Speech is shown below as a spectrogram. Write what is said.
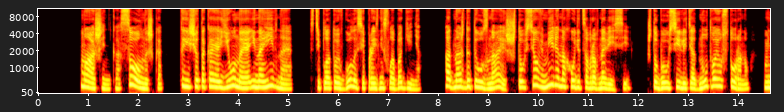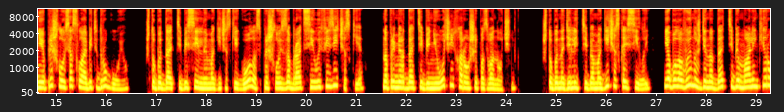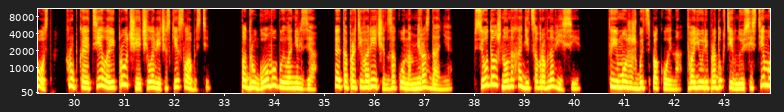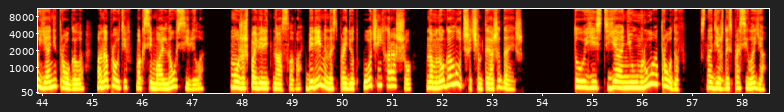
«Машенька, солнышко, ты еще такая юная и наивная. С теплотой в голосе произнесла богиня. «Однажды ты узнаешь, что все в мире находится в равновесии. Чтобы усилить одну твою сторону, мне пришлось ослабить другую. Чтобы дать тебе сильный магический голос, пришлось забрать силы физические. Например, дать тебе не очень хороший позвоночник. Чтобы наделить тебя магической силой, я была вынуждена дать тебе маленький рост, хрупкое тело и прочие человеческие слабости. По-другому было нельзя. Это противоречит законам мироздания. Все должно находиться в равновесии. Ты можешь быть спокойна. Твою репродуктивную систему я не трогала, а напротив, максимально усилила. Можешь поверить на слово, беременность пройдет очень хорошо, намного лучше, чем ты ожидаешь. То есть я не умру от родов? С надеждой спросила я.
